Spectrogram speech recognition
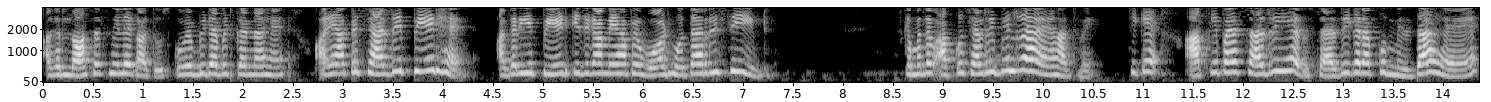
अगर लॉसेस मिलेगा तो उसको भी डेबिट करना है। और यहाँ पे सैलरी पेड है। अगर ये पेड की जगह में यहाँ पे वर्ड होता है रिसीव्ड इसका मतलब आपको सैलरी मिल रहा है हाथ में, ठीक है? आपके पास सैलरी है तो सैलरी अगर आपको मिलता है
